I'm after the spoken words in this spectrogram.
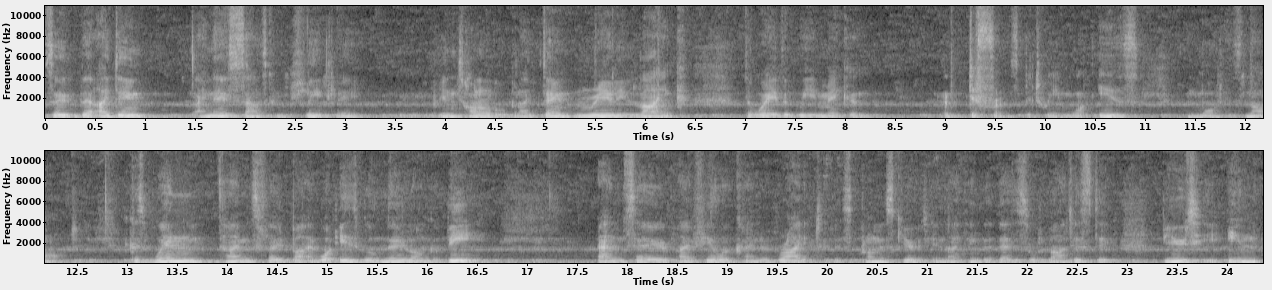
So that I don't, I know this sounds completely intolerable, but I don't really like the way that we make a, a difference between what is and what is not. Because when time has flowed by, what is will no longer be. And so I feel a kind of right to this promiscuity, and I think that there's a sort of artistic beauty in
